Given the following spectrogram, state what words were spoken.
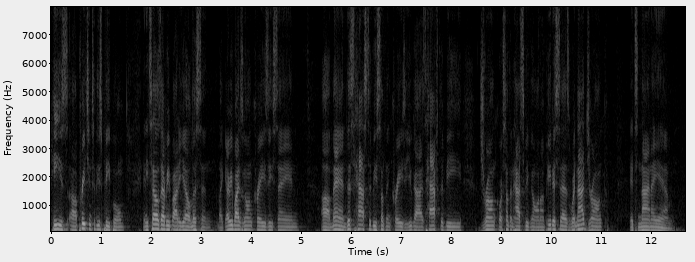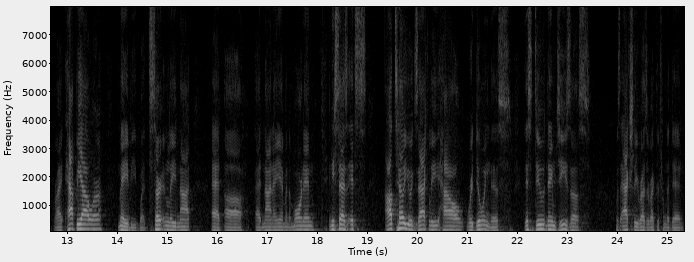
he's uh, preaching to these people, and he tells everybody, yo, listen, like everybody's going crazy saying, uh, man, this has to be something crazy. You guys have to be drunk or something has to be going on. Peter says, we're not drunk. It's 9 a.m., right? Happy hour, maybe, but certainly not at, uh, at 9 a.m. in the morning. And he says, it's, I'll tell you exactly how we're doing this. This dude named Jesus was actually resurrected from the dead.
